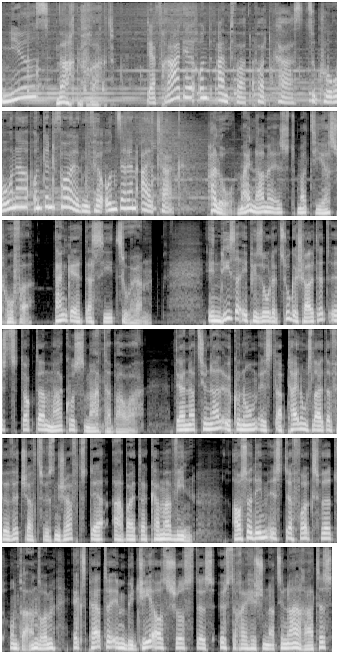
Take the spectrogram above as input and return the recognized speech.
News Nachgefragt. Der Frage- und Antwort-Podcast zu Corona und den Folgen für unseren Alltag. Hallo, mein Name ist Matthias Hofer. Danke, dass Sie zuhören. In dieser Episode zugeschaltet ist Dr. Markus Marterbauer. Der Nationalökonom ist Abteilungsleiter für Wirtschaftswissenschaft der Arbeiterkammer Wien. Außerdem ist der Volkswirt unter anderem Experte im Budgetausschuss des österreichischen Nationalrates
